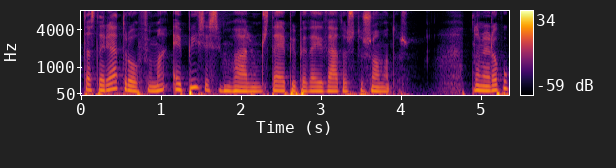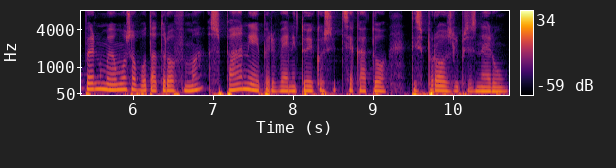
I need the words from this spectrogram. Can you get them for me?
Τα στερεά τρόφιμα επίσης συμβάλλουν στα επίπεδα υδάτωσης του σώματος. Το νερό που παίρνουμε όμως από τα τρόφιμα σπάνια υπερβαίνει το 20% της πρόσληψης νερού.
